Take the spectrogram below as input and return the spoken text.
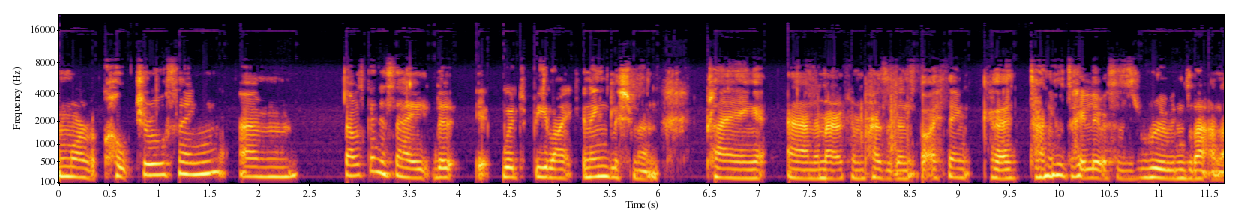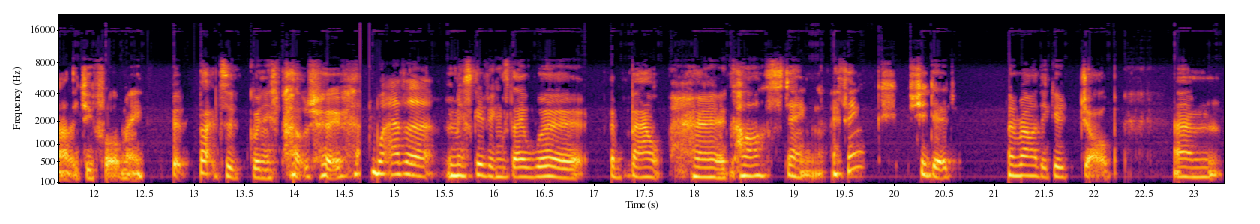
more of a cultural thing. Um, I was going to say that it would be like an Englishman playing an American president, but I think uh, Daniel Day Lewis has ruined that analogy for me. But back to Gwyneth Paltrow. Whatever misgivings there were about her casting, I think she did a rather good job. Um,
